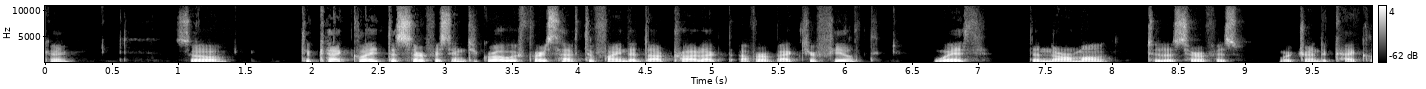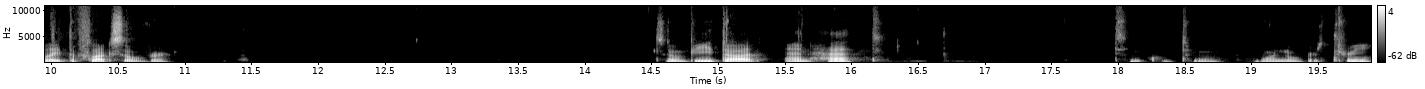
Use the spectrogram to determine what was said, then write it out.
Okay, so To calculate the surface integral, we first have to find the dot product of our vector field with the normal to the surface we're trying to calculate the flux over. So v dot n hat is equal to 1 over 3.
